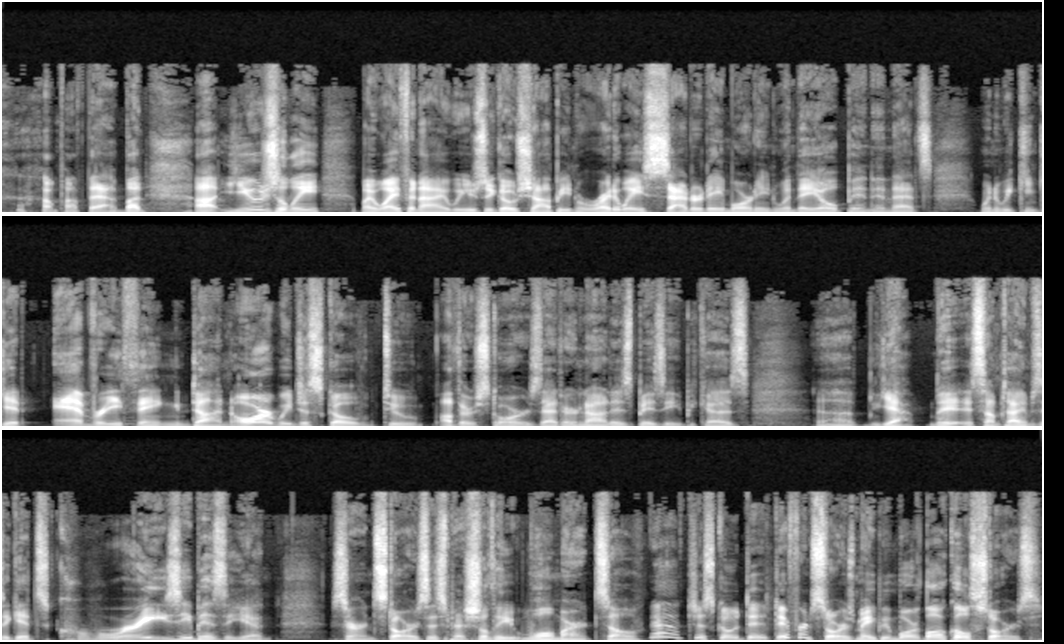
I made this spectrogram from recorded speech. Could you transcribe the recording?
how about that? But uh, usually, my wife and I, we usually go shopping right away Saturday morning when they open, and that's when we can get everything done. Or we just go to other stores that are not as busy because. Uh, yeah, it, sometimes it gets crazy busy at certain stores, especially Walmart. So, yeah, just go to different stores, maybe more local stores.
